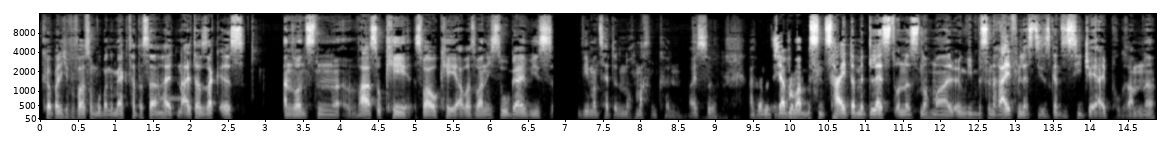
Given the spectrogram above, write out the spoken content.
körperliche Verfassung, wo man gemerkt hat, dass er halt ein alter Sack ist. Ansonsten war es okay. Es war okay, aber es war nicht so geil, wie es, wie man es hätte noch machen können, weißt du? Also wenn man sich einfach mal ein bisschen Zeit damit lässt und es nochmal irgendwie ein bisschen reifen lässt, dieses ganze CJI-Programm, ne?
